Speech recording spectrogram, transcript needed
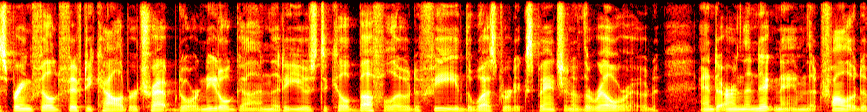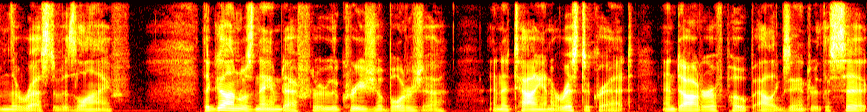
the Springfield 50 caliber trapdoor needle gun that he used to kill buffalo to feed the westward expansion of the railroad and to earn the nickname that followed him the rest of his life. The gun was named after Lucrezia Borgia, an Italian aristocrat and daughter of Pope Alexander VI,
